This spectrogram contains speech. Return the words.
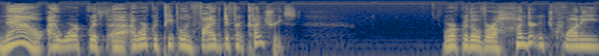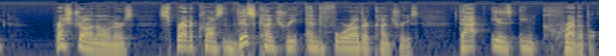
Now I work with uh, I work with people in five different countries. I work with over 120 restaurant owners spread across this country and four other countries. That is incredible.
